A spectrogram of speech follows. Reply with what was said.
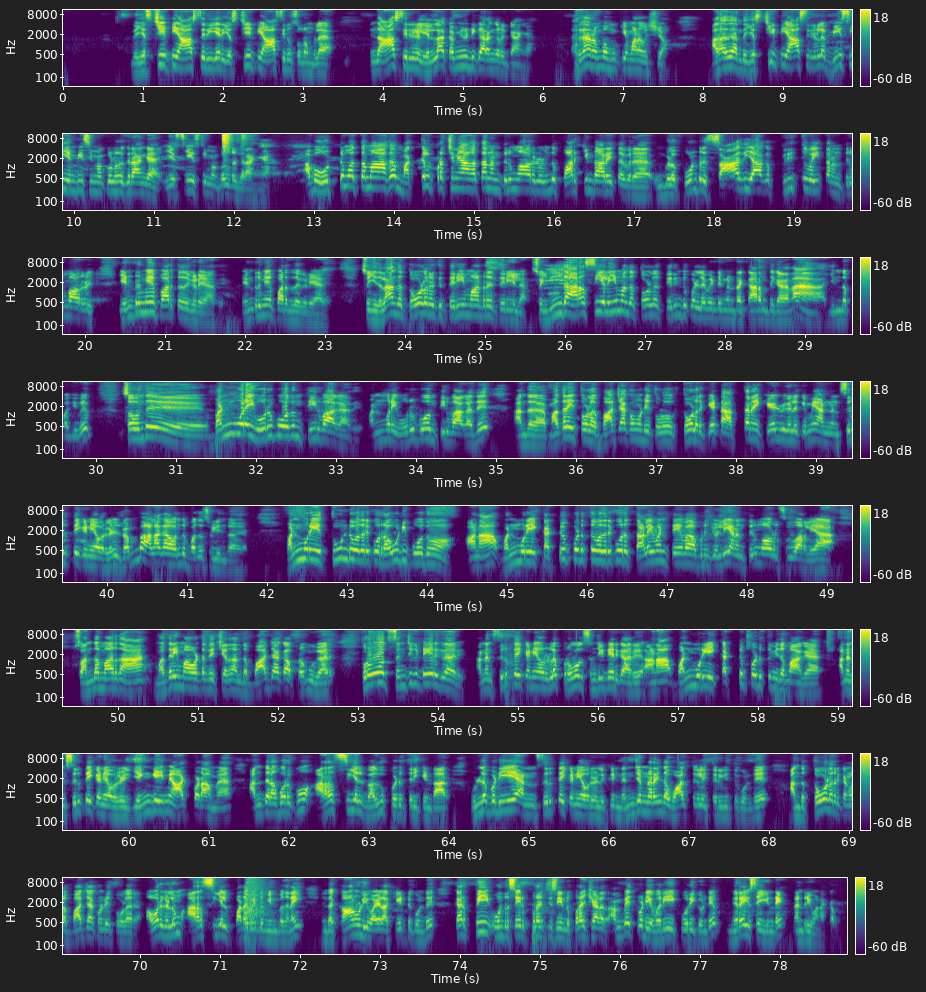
இந்த எஸ்டிடி ஆசிரியர் எஸ்டிடி ஆசிரியர் சொல்றோம்ல இந்த ஆசிரியர்கள் எல்லா கம்யூனிட்டிக்காரங்க இருக்காங்க. அதுதான் ரொம்ப முக்கியமான விஷயம். அதாவது அந்த எஸ்டிடி ஆசிரியர்ல பிசி எம்பிசி மக்களும் இருக்கிறாங்க எஸ்சி எஸ்டி மக்களும் இருக்கிறாங்க. அப்போ ஒட்டுமொத்தமாக மக்கள் பிரச்சனையாகத்தான் நான் திருமாவர்கள் வந்து பார்க்கின்றாரே தவிர உங்களை போன்று சாதியாக பிரித்து வைத்த நான் திருமாவர்கள் என்றுமே பார்த்தது கிடையாது. என்றுமே பார்த்தது கிடையாது. ஸோ இதெல்லாம் அந்த தோழருக்கு தெரியுமான்றது தெரியல. ஸோ இந்த அரசியலையும் அந்த தோழர் தெரிந்து கொள்ள வேண்டும் என்ற காரணத்துக்காக தான் இந்த பதிவு. ஸோ வந்து வன்முறை ஒருபோதும் தீர்வாகாது. வன்முறை ஒருபோதும் தீர்வாகாது. அந்த மதுரை தோழர் பாஜகவுடைய தோழர் தோழர் கேட்ட அத்தனை கேள்விகளுக்குமே அண்ணன் சிறுத்தைகனி அவர்கள் ரொம்ப அழகா வந்து பதில் சொல்லியிருந்தார். வன்முறையை தூண்டுவதற்கு ஒரு ரவுடி போதும். ஆனா வன்முறையை கட்டுப்படுத்துவதற்கு ஒரு தலைவன் தேவை அப்படின்னு சொல்லி அண்ணன் திருமாவர்கள் சொல்லுவார் இல்லையா? ஸோ அந்த மாதிரி தான் மதுரை மாவட்டத்தைச் சேர்ந்த அந்த பாஜக பிரமுகர் புரோவோக் செஞ்சுக்கிட்டே இருக்கிறாரு. அண்ணன் சிறுத்தை கணி அவர்களை புரோவோக் செஞ்சுக்கிட்டே இருக்காரு. ஆனா வன்முறையை கட்டுப்படுத்தும் விதமாக அண்ணன் சிறுத்தைக்கணி அவர்கள் எங்கேயுமே ஆட்படாம அந்த நபருக்கும் அரசியல் வகுப்படுத்திருக்கின்றார் உள்ளபடியே அண்ணன் சிறுத்தைக்கணி அவர்களுக்கு நெஞ்சம் நிறைந்த வாழ்த்துக்களை தெரிவித்துக் கொண்டு அந்த தோழர் இருக்காங்களா பாஜகவுடைய தோழர் அவர்களும் அரசியல் பட வேண்டும் என்பதனை இந்த காணொளி வாயிலாக கேட்டுக்கொண்டு கற்பி ஒன்று சேர் புரட்சி செய்கின்ற புரட்சியாளர் அம்பேத்கருடைய வரியை கூறிக்கொண்டு நிறைவு செய்கின்றேன். நன்றி வணக்கம்.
